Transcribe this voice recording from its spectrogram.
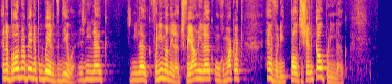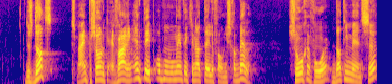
En het brood naar binnen proberen te duwen. Dat is niet leuk. Dat is niet leuk. Voor niemand niet leuk. is voor jou niet leuk, ongemakkelijk. En voor die potentiële koper niet leuk. Dus dat is mijn persoonlijke ervaring en tip op het moment dat je nou telefonisch gaat bellen. Zorg ervoor dat die mensen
